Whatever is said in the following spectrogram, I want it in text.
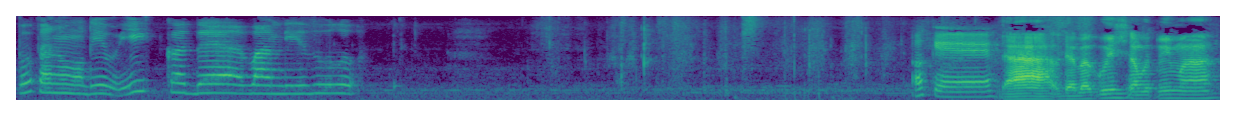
Itu mau diri ke mandi dulu. Oke. Dah, udah bagus rambut Mima.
